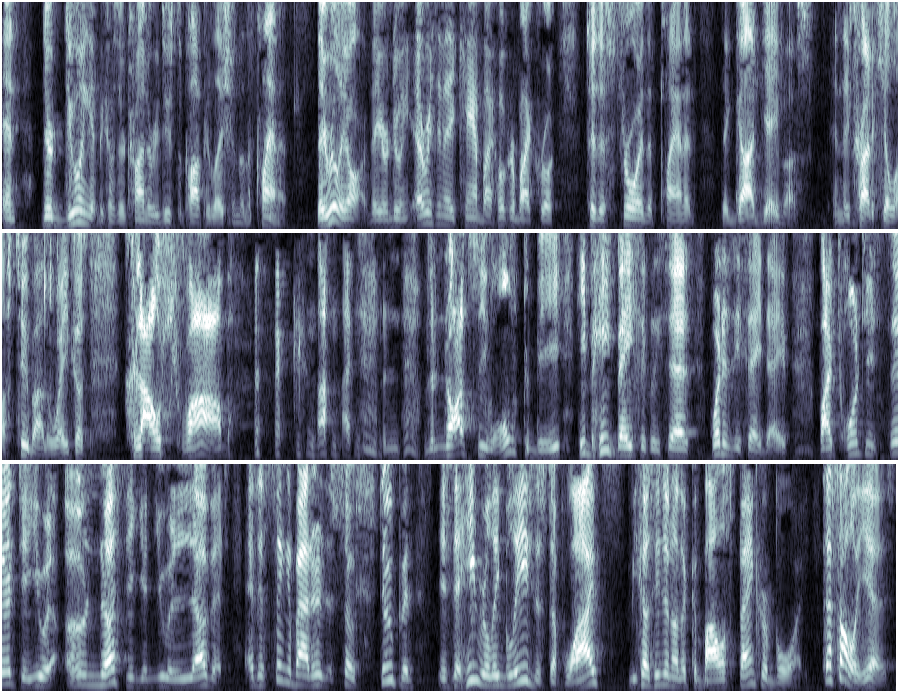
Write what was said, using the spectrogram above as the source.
And they're doing it because they're trying to reduce the population of the planet. They really are. They are doing everything they can by hook or by crook to destroy the planet that God gave us and they try to kill us too, by the way, because Klaus Schwab, the Nazi won't to be, he, he basically says, what does he say, Dave? By 2030, you will own nothing and you will love it. And the thing about it is, it's so stupid, is that he really believes this stuff. Why? Because he's another Kabbalist banker boy. That's all he is,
